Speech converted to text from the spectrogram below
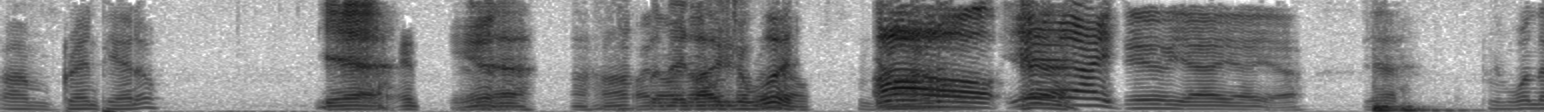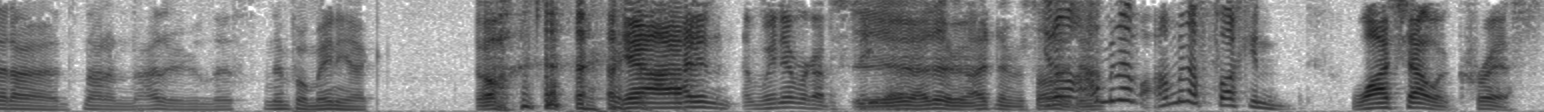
um, Grand Piano. Yeah, yeah. yeah, uh huh. But don't they know, Elijah remember Wood. Oh, yeah, Yeah. I do. Yeah, yeah, yeah. Yeah. And one that uh, it's not on either of your lists. Nymphomaniac. Oh, Yeah, I didn't. We never got to see yeah. that. I never, I never saw it. You know, that. I'm gonna, I'm gonna fucking watch that with Chris.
